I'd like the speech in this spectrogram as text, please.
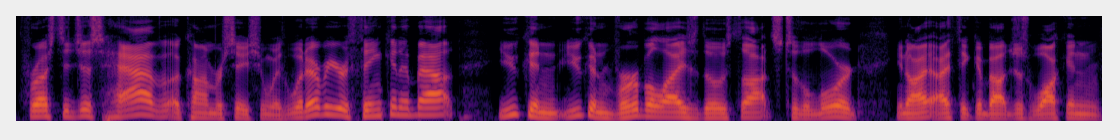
for us to just have a conversation with. Whatever you're thinking about, you can you can verbalize those thoughts to the Lord. You know, I, I think about just walking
